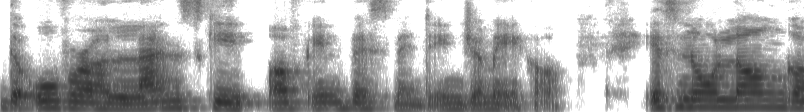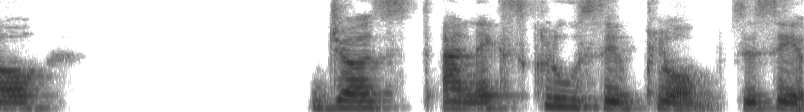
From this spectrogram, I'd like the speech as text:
the overall landscape of investment in Jamaica. It's no longer just an exclusive club to say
